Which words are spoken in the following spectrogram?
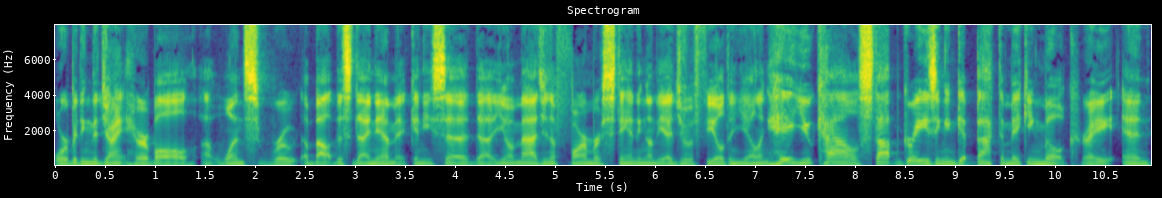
orbiting the giant hairball uh, once wrote about this dynamic. And he said uh, you know imagine a farmer standing on the edge of a field and yelling hey you cows stop grazing and get back to making milk right? And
